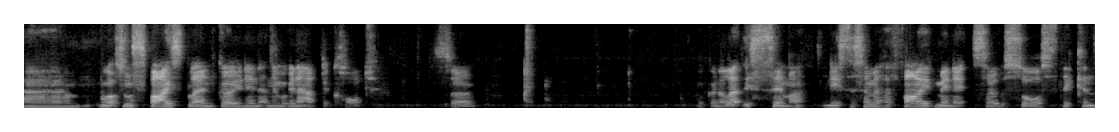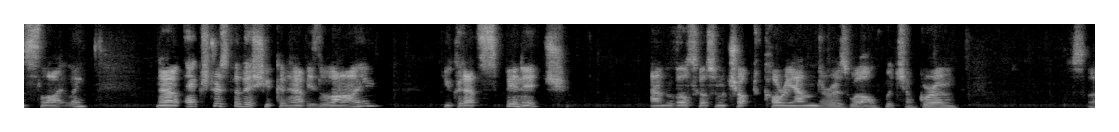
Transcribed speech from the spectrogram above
um, we've got some spice blend going in and then we're going to add the cod. So going to let this simmer. It needs to simmer for five minutes so the sauce thickens slightly. Now extras for this you can have is lime, you could add spinach and we've also got some chopped coriander as well which I've grown. So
